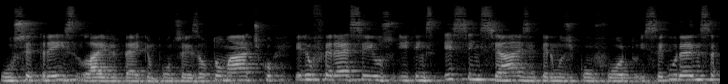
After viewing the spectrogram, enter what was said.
O C3 Live Pack 1.6 automático, ele oferece os itens essenciais em termos de conforto e segurança,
